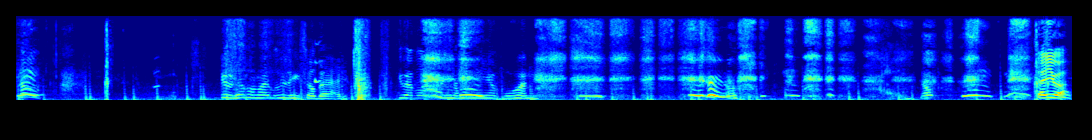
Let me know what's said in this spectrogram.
No! Dude, how am I losing so bad? You have all three and I only have one. Nope. there you are.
